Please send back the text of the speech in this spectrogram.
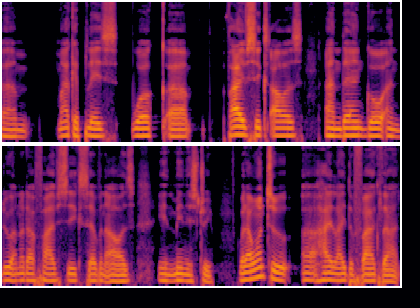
um, marketplace, work uh, five six hours, and then go and do another five six seven hours in ministry. But I want to uh, highlight the fact that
